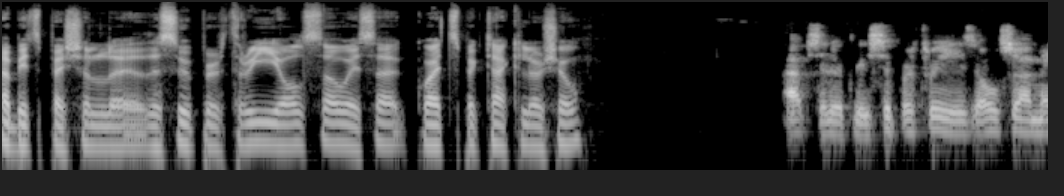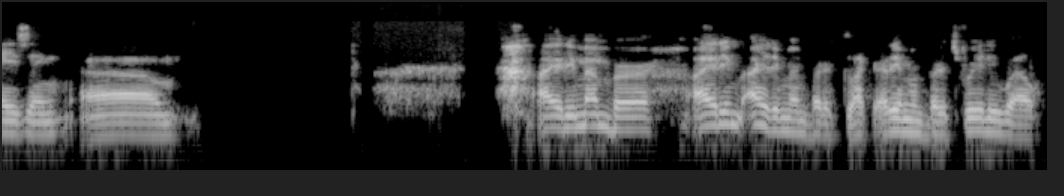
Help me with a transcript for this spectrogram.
a bit special. Uh, the Super Three also is a quite spectacular show. Absolutely, Super Three is also amazing. Um, I remember, I, rem- I remember it like I remember it really well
